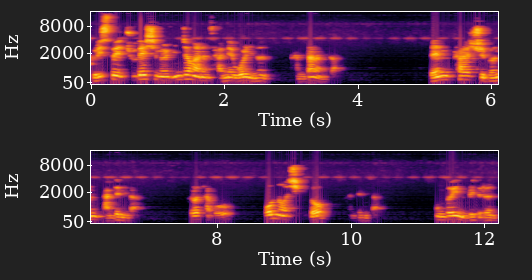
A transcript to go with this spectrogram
그리스도의 주대심을 인정하는 삶의 원리는 간단합니다. 렌탈쉽은 안 됩니다. 그렇다고 ownership도 안 됩니다. 성도인 우리들은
